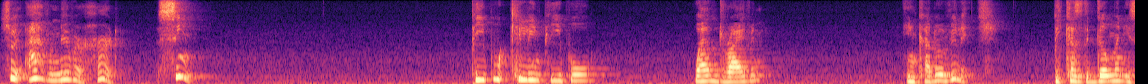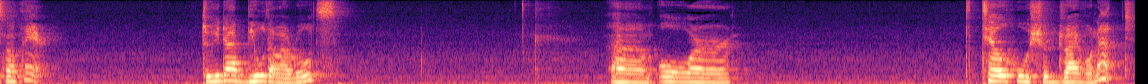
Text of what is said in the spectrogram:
So I have never heard, seen people killing people while driving in Kado village because the government is not there to either build our roads um, or tell who should drive or not.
